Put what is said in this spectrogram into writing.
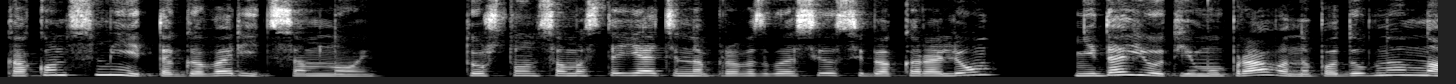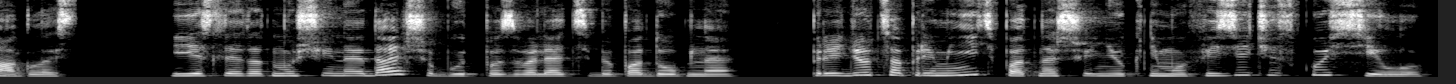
Как он смеет так говорить со мной? То, что он самостоятельно провозгласил себя королем, не дает ему права на подобную наглость. И если этот мужчина и дальше будет позволять себе подобное, придется применить по отношению к нему физическую силу.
